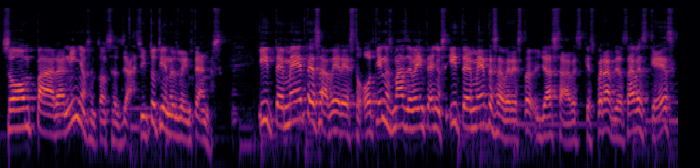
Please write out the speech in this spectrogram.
Son para niños, entonces ya, si tú tienes 20 años y te metes a ver esto, o tienes más de 20 años y te metes a ver esto, ya sabes qué esperar, ya sabes que es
